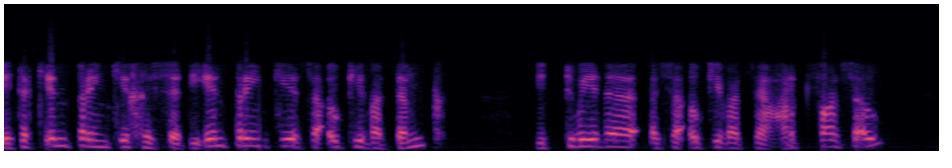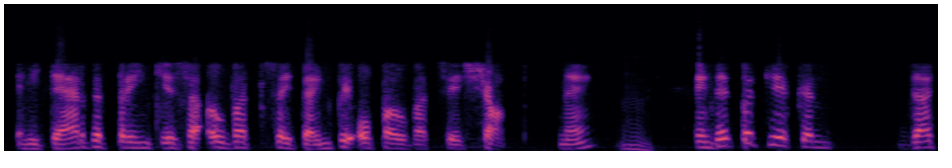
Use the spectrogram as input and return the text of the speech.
het ek een prentjie gesit. Die een prentjie is 'n ouetjie wat dink. Die tweede is 'n ouetjie wat sy hart vashou en die derde prentjie is 'n ou wat sy duimpie ophou wat sê shop, né? Nee? Mm. En dit beteken that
